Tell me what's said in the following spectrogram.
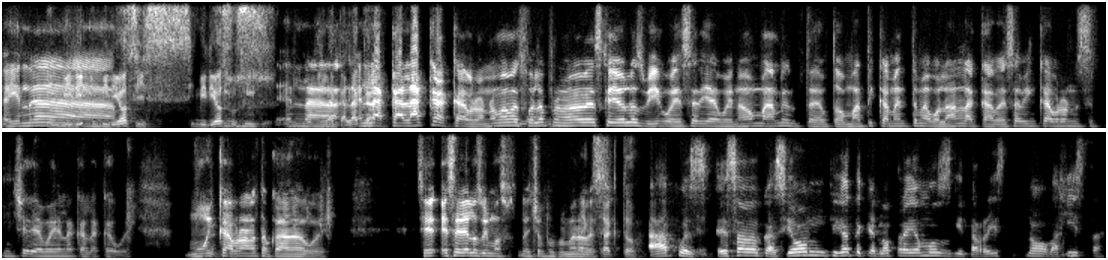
Ahí en la... envidiosis, envidiosus. Envi- En En la, la calaca. en la calaca, cabrón. No mames, fue la primera vez que yo los vi, güey, ese día, güey. No mames, te- automáticamente me volaron la cabeza bien cabrón ese pinche día, güey, en la calaca, güey. Muy cabrón la tocada, güey. Sí, ese día los vimos, de hecho, por primera vez. Exacto. Ah, pues esa ocasión, fíjate que no traíamos guitarrista, no, bajista.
